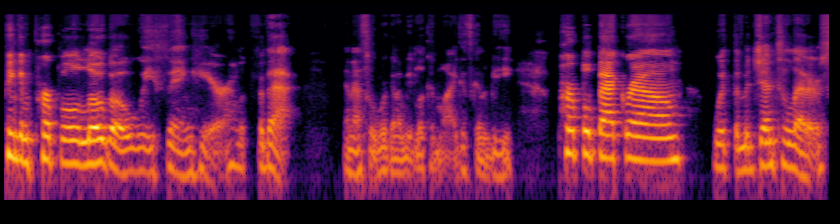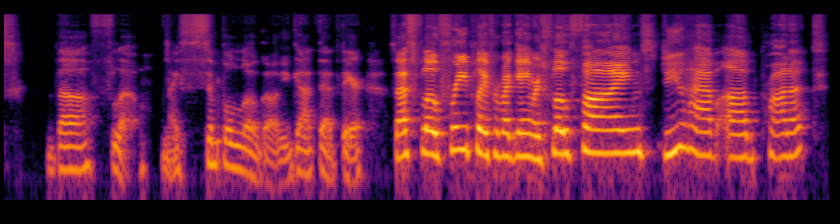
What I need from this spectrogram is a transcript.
pink and purple logo we thing here. Look for that. And that's what we're going to be looking like. It's going to be purple background with the magenta letters the flow. Nice simple logo. You got that there. So that's Flow Free Play for my gamers. Flow Finds. Do you have a product?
